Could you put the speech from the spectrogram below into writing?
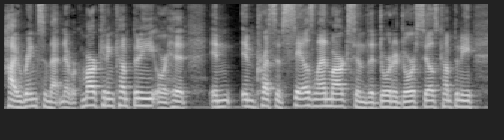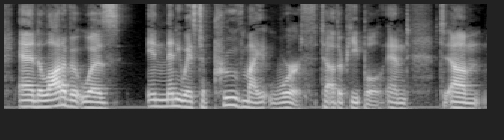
high ranks in that network marketing company or hit in impressive sales landmarks in the door to door sales company. And a lot of it was in many ways to prove my worth to other people and to, um,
